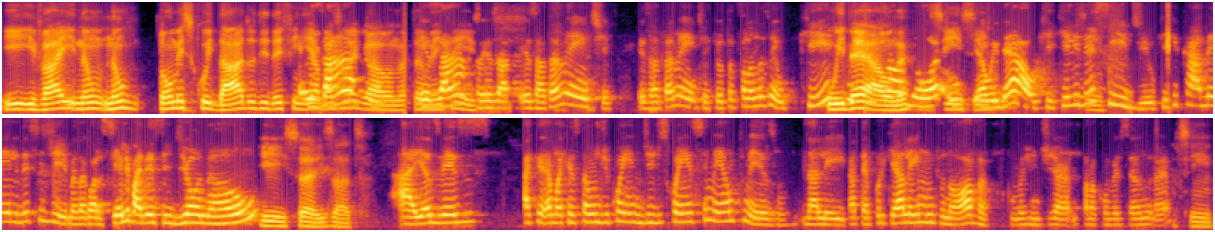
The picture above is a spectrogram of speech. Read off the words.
E, e vai não não toma esse cuidado de definir exato, a base legal, né? Também exato, exato, exatamente. Exatamente, aqui eu estou falando assim, o que o ideal, né? Sim, sim. É o ideal, o que, que ele sim. decide, o que, que cabe a ele decidir. Mas agora, se ele vai decidir ou não. Isso, é, exato. Aí, às vezes, é uma questão de, de desconhecimento mesmo da lei, até porque a lei é muito nova, como a gente já estava conversando, né? Sim.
